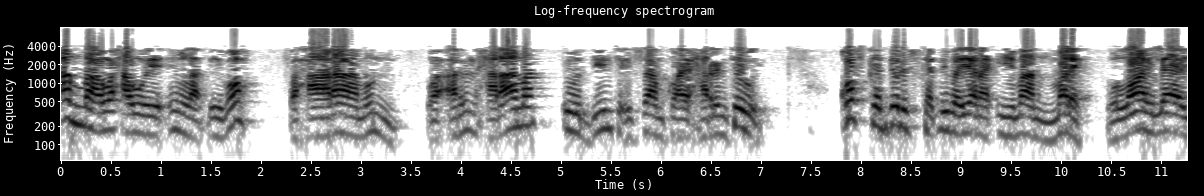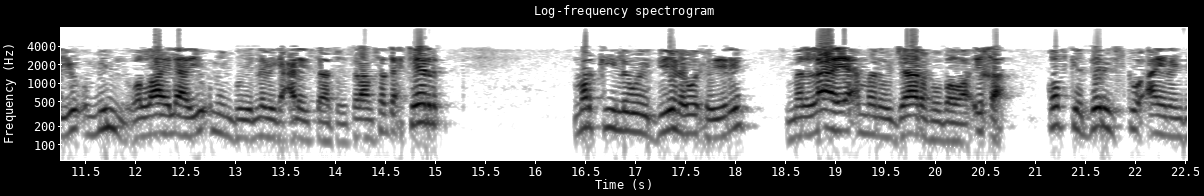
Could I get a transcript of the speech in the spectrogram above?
ama waxa weye in la dhibo fa xaaraamun waa arrin xaraama oo diinta islaamku ay xarimtay wey qofka deriska dhibayana iimaan ma leh. Wallahi laa yu'min wallahi laa yu'min buu yihi nabiga calayhi salaatu wasalaam. Saddex jeer markii la weydiiyeyna wuxuu yihi man laa ya'manu jaarahu bawaa'iqa. Qofka derisku aynan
